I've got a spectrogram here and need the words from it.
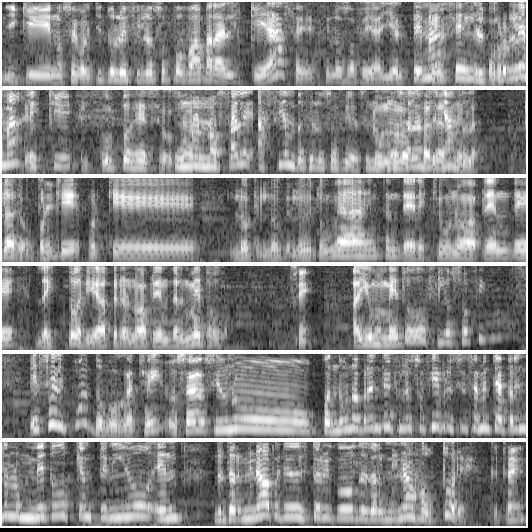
Y que, no sé, el título de filósofo va para el que hace filosofía. Y el tema, es el, problema es que El punto es ese, o sea, uno no sale haciendo filosofía, sino que uno uno no sale sale enseñándola. Claro, porque, porque lo, que- lo, lo que tú me das a entender es que uno aprende la historia, pero no aprende el método. Sí. ¿Hay un método filosófico? Ese es el punto, po, ¿cachai? O sea, si uno, cuando uno aprende filosofía, precisamente aprende los métodos que han tenido en determinado periodo histórico determinados autores, ¿cachai?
